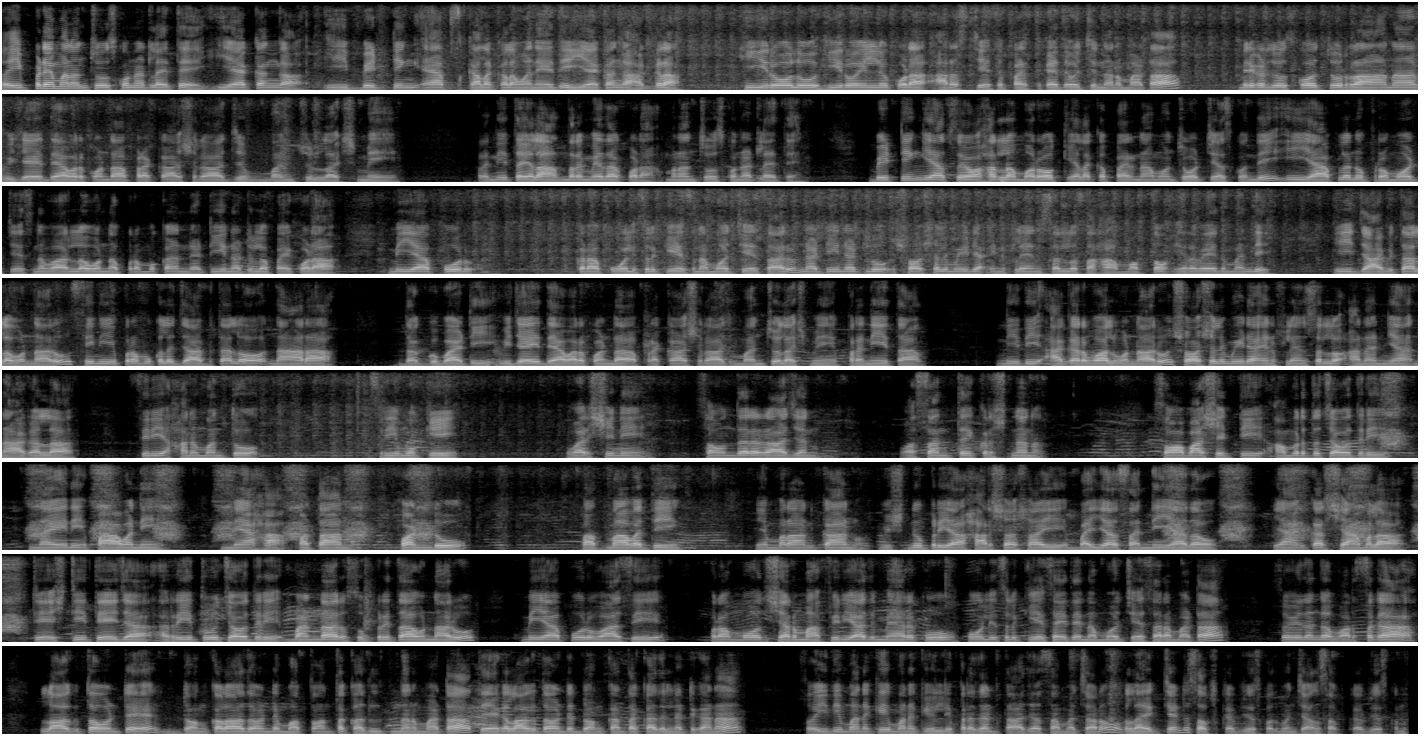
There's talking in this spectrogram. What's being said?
So ఇప్పుడే మనం చూసుకున్నట్లయితే ఏకంగా ఈ బెట్టింగ్ యాప్స్ కలకలం అనేది ఏకంగా అగ్ర హీరోలు హీరోయిన్లు కూడా అరెస్ట్ చేసే పరిస్థితి అయితే వచ్చిందనమాట మీరు ఇక్కడ చూసుకోవచ్చు రానా విజయ్ దేవరకొండ ప్రకాష్ రాజ్ మంచు లక్ష్మి ప్రణీత ఇలా అందరి మీద కూడా మనం చూసుకున్నట్లయితే బెట్టింగ్ యాప్స్ వ్యవహారంలో మరో కీలక పరిణామం చోటు చేసుకుంది. ఈ యాప్లను ప్రమోట్ చేసిన వారిలో ఉన్న ప్రముఖ నటీనటులపై కూడా మియాపూర్ ఇక్కడ పోలీసులు కేసు నమోదు చేశారు. నటీనటులు సోషల్ మీడియా ఇన్ఫ్లుయెన్సర్లు సహా మొత్తం ఇరవై ఐదు మంది ఈ జాబితాలో ఉన్నారు. సినీ ప్రముఖుల జాబితాలో నారా దగ్గుబాటి విజయ్ దేవరకొండ ప్రకాష్ రాజ్ మంచు లక్ష్మి ప్రణీత నిధి అగర్వాల్ ఉన్నారు. సోషల్ మీడియా ఇన్ఫ్లుయెన్సర్లు అనన్య నాగల్ల శ్రీ హనుమంతు శ్రీముఖి వర్షిణి సౌందర్య రాజన్ వసంత కృష్ణన్ శోభా శెట్టి అమృత చౌదరి నయని పావని నేహ పఠాన్ పండు పద్మావతి ఇమ్రాన్ ఖాన్ విష్ణుప్రియ హర్ష సాయి భయ్యా సన్నీ యాదవ్ యాంకర్ శ్యామల టేస్టీ తేజ రీతు చౌదరి బండారు సుప్రీత ఉన్నారు. మియాపూర్ వాసి ప్రమోద్ శర్మ ఫిర్యాదు మేరకు పోలీసులు కేసు అయితే నమోదు చేశారన్నమాట. సో ఈ విధంగా వరుసగా లాగుతూ ఉంటే డొంక లాగుతూ ఉంటే మొత్తం అంతా కదులుతుందన్నమాట. తీగ లాగుతూ ఉంటే డొంక అంతా కదిలినట్టుగాన. సో ఇది మనకి మనకి ప్రజెంట్ తాజా సమాచారం. ఒక లైక్ చేయండి సబ్స్క్రైబ్ చేసుకోండి మన ఛానల్ సబ్స్క్రైబ్ చేసుకొని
